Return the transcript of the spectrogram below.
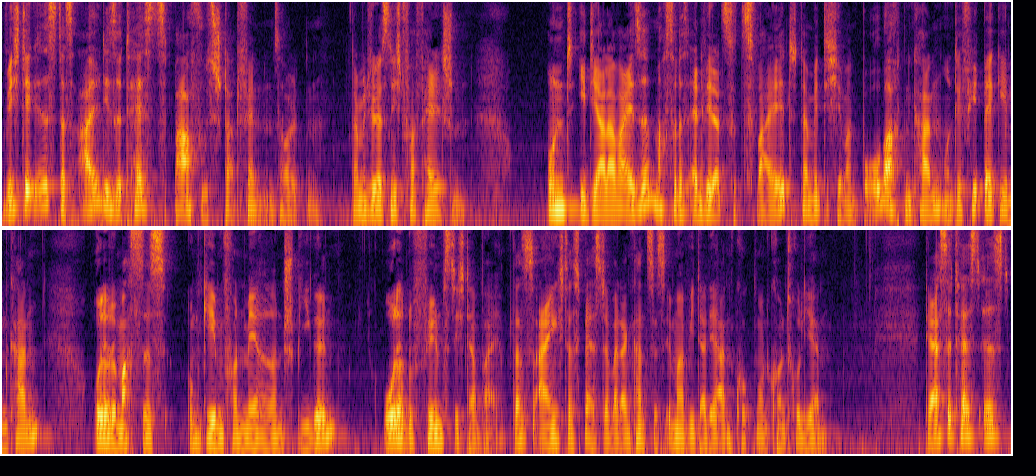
Wichtig ist, dass all diese Tests barfuß stattfinden sollten, damit wir das nicht verfälschen. Und idealerweise machst du das entweder zu zweit, damit dich jemand beobachten kann und dir Feedback geben kann, oder du machst es umgeben von mehreren Spiegeln, oder du filmst dich dabei. Das ist eigentlich das Beste, weil dann kannst du es immer wieder dir angucken und kontrollieren. Der erste Test ist,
